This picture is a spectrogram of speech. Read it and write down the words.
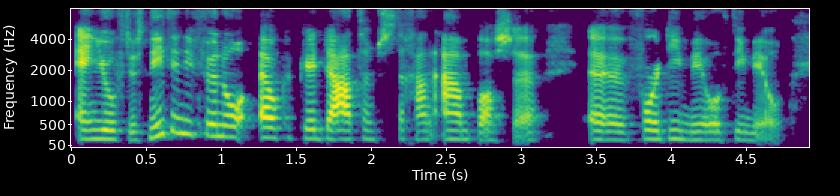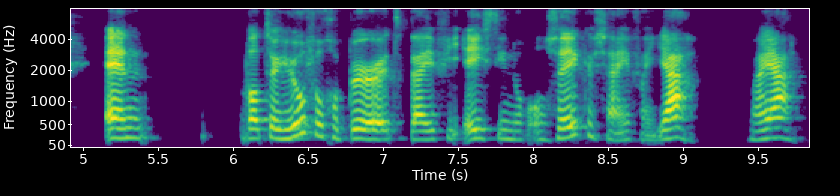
En je hoeft dus niet in die funnel elke keer datums te gaan aanpassen uh, voor die mail of die mail. En wat er heel veel gebeurt bij VA's die nog onzeker zijn van ja, maar ja,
